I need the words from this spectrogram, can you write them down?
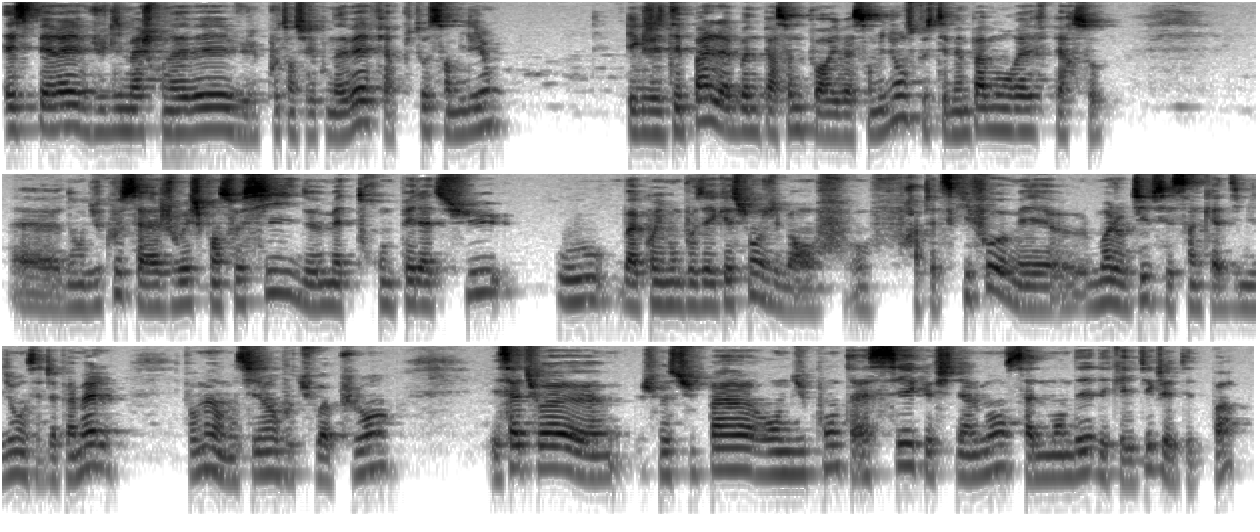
espéraient, vu l'image qu'on avait, vu le potentiel qu'on avait, faire plutôt 100 millions. Et que j'étais pas la bonne personne pour arriver à 100 millions, parce que c'était même pas mon rêve perso. Euh, donc du coup, ça a joué, je pense aussi, de m'être trompé là-dessus, où bah, quand ils m'ont posé la question, je dis bah, on, fera peut-être ce qu'il faut, mais euh, moi l'objectif c'est 5 à 10 millions, c'est déjà pas mal. Pour moi, non, mais Sylvain, faut que tu vois plus loin. Et ça, tu vois, euh, je me suis pas rendu compte assez que finalement, ça demandait des qualités que j'avais peut-être pas,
